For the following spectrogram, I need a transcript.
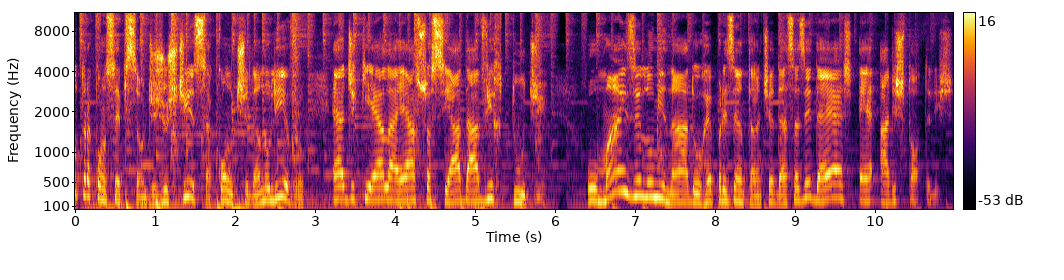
Outra concepção de justiça contida no livro é a de que ela é associada à virtude. O mais iluminado representante dessas ideias é Aristóteles.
